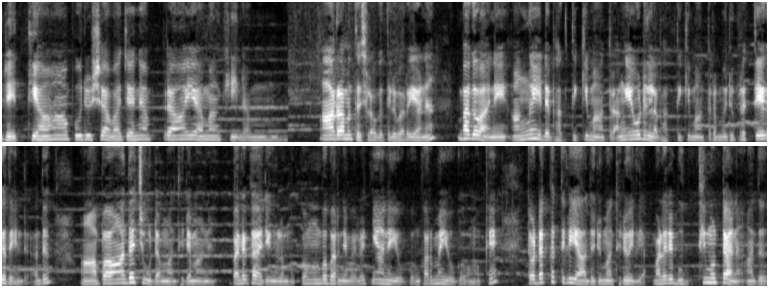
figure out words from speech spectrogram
രഥ്യാ പുരുഷവചനപ്രായമഖിലം ആറാമത്തെ ശ്ലോകത്തിൽ പറയാണ് ഭഗവാനെ അങ്ങയുടെ ഭക്തിക്ക് മാത്രം അങ്ങയോടുള്ള ഭക്തിക്ക് മാത്രം ഒരു പ്രത്യേകതയുണ്ട്. അത് ആപാദചൂടം മധുരമാണ് പല കാര്യങ്ങളും ഇപ്പം മുമ്പ് പറഞ്ഞ പോലെ ജ്ഞാനയോഗവും കർമ്മയോഗവും ഒക്കെ തുടക്കത്തിൽ യാതൊരു മധുരവും ഇല്ല. വളരെ ബുദ്ധിമുട്ടാണ് അത്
